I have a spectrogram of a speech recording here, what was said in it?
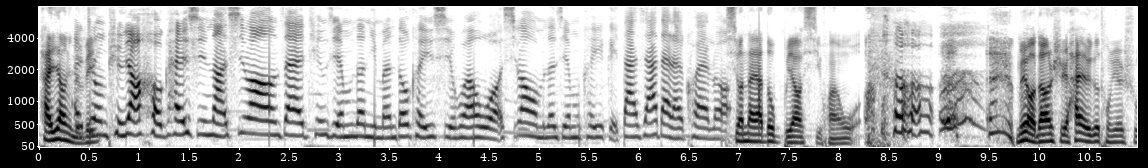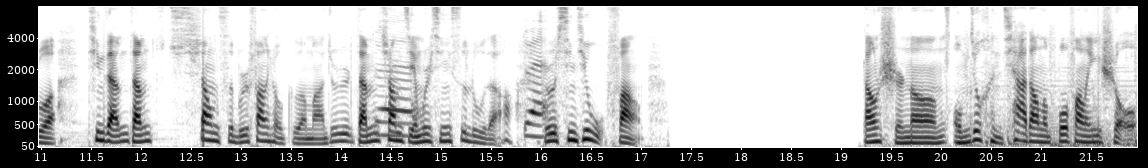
还让你的哎，微这种评价好开心呐、希望在听节目的你们都可以喜欢我，希望我们的节目可以给大家带来快乐。希望大家都不要喜欢我。没有，当时还有一个同学说，听咱们咱们上次不是放一首歌吗？就是咱们上次节目是星期四录的啊，对不，是星期五放。当时呢，我们就很恰当的播放了一首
